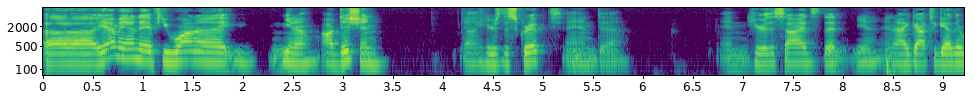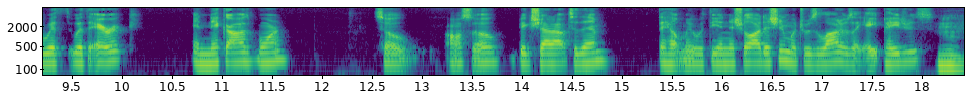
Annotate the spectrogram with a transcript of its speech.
uh, yeah, man, if you want to, you know, audition, uh, here's the script and, uh, and here are the sides that, you know, and I got together with, with Eric and Nick Osborne. So also big shout out to them. They helped me with the initial audition, which was a lot. It was like eight pages, Mm.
